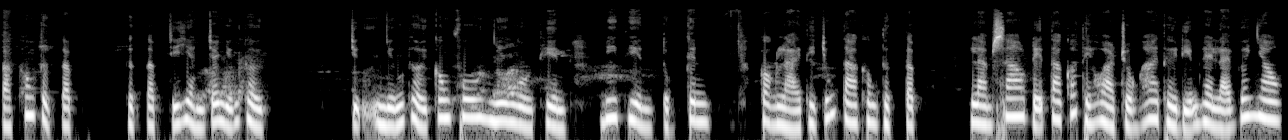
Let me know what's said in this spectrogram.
và không thực tập. Thực tập chỉ dành cho những thời những thời công phu như ngồi thiền, đi thiền, tụng kinh. Còn lại thì chúng ta không thực tập làm sao để ta có thể hòa trộn hai thời điểm này lại với nhau?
